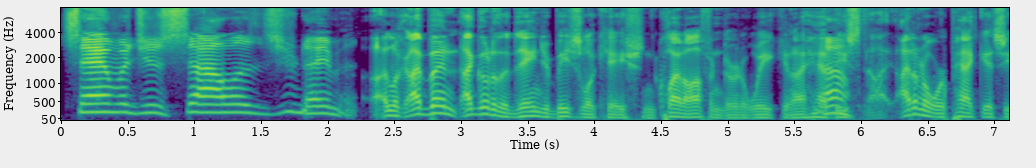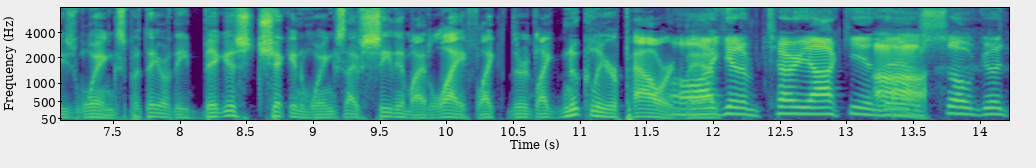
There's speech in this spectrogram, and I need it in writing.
sandwiches, salads, you name it. Uh, look, I've been. I go to the Dania Beach location quite often during the week, and I have these. I, I don't know where Pat gets these wings, but they are the biggest chicken wings I've seen in my life. Like they're like nuclear powered, Oh, man. I get them teriyaki, and Ah. they're so good,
